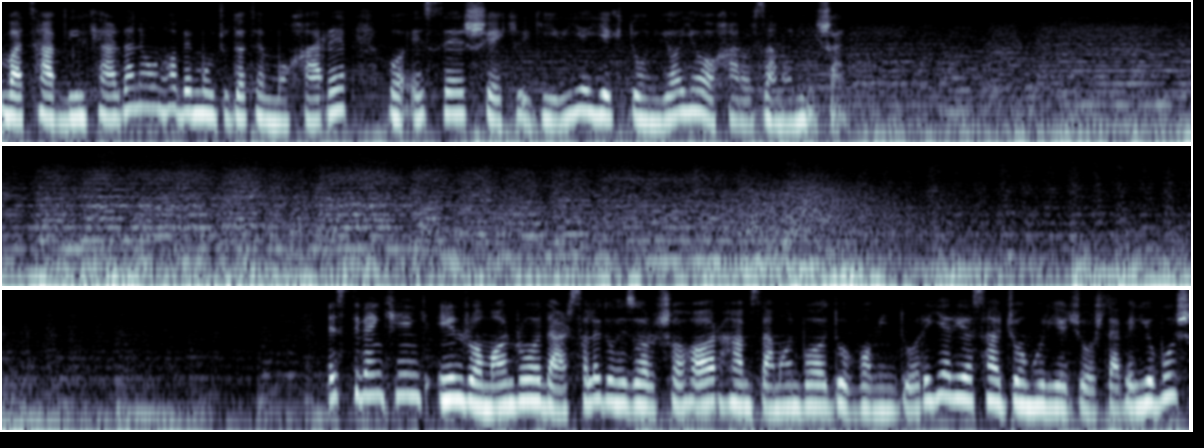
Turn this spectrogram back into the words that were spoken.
و تبدیل کردن اونها به موجودات مخرب باعث شکلگیری یک دنیای آخر زمانی میشن. استیون کینگ این رمان رو در سال 2004 همزمان با دومین دوره ریاست جمهوری جورج دبلیو بوش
